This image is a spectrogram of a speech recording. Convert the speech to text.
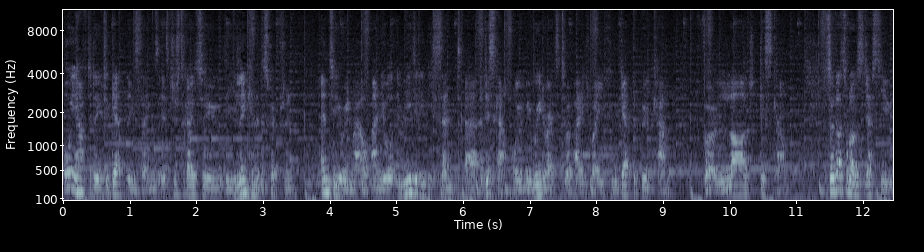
All you have to do to get these things is just to go to the link in the description, enter your email, and you'll immediately be sent uh, a discount, or you'll be redirected to a page where you can get the bootcamp for a large discount. So that's what I would suggest to you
